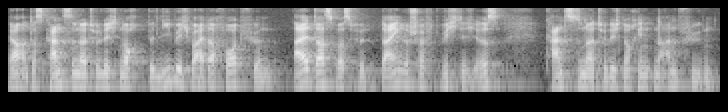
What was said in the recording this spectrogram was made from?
Ja, und das kannst du natürlich noch beliebig weiter fortführen. All das, was für dein Geschäft wichtig ist, kannst du natürlich noch hinten anfügen.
